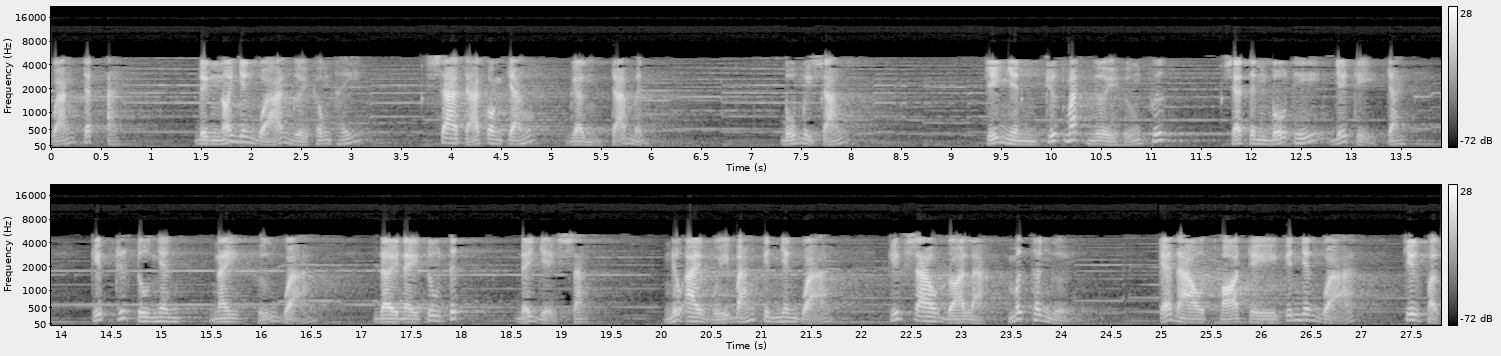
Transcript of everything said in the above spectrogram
quán trách ai? Đừng nói nhân quả người không thấy, xa trả con cháu, gần trả mình. 46. Chỉ nhìn trước mắt người hưởng phước, sẽ tin bố thí với trì trai. Kiếp trước tu nhân, nay hưởng quả, đời này tu tích để về sau. Nếu ai quỷ bán kinh nhân quả, kiếp sau đọa lạc mất thân người. Kẻ nào thọ trì kinh nhân quả, chư Phật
